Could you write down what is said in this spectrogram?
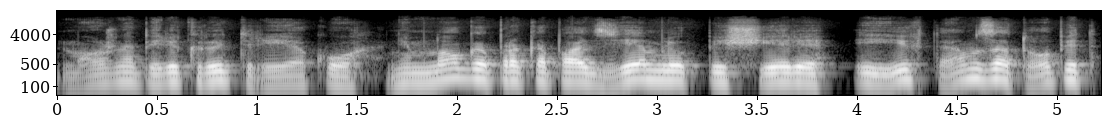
можно перекрыть реку, немного прокопать землю к пещере, и их там затопит.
